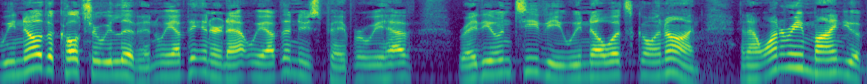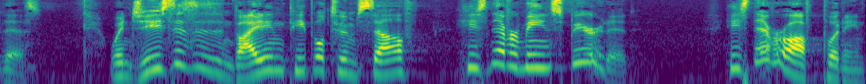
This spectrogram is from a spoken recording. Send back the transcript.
We know the culture we live in. We have the internet, we have the newspaper, we have radio and TV. We know what's going on. And I want to remind you of this. When Jesus is inviting people to himself, he's never mean spirited, he's never off putting,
